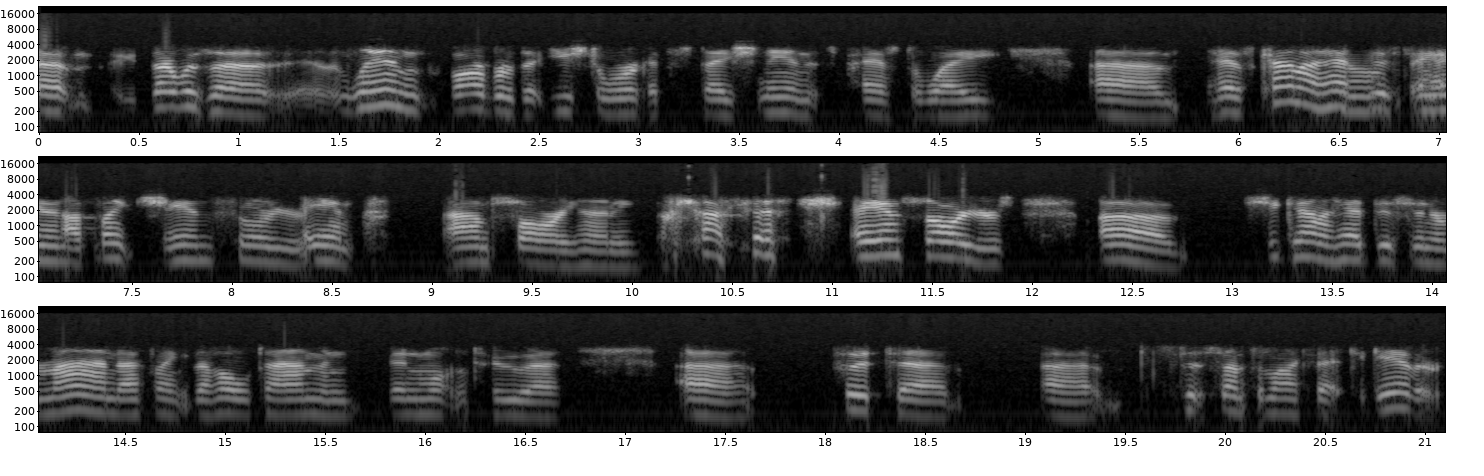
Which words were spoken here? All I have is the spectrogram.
uh, there was a Lynn Barber that used to work at the station inn that's passed away. Um, has kind of had no, this. Ann, I think Ann Sawyer. Ann, I'm sorry, honey. Ann Sawyers. Uh, she kind of had this in her mind, I think, the whole time, and been wanting to uh, uh, put uh, uh, put something like that together.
